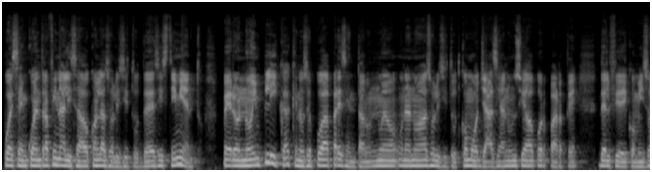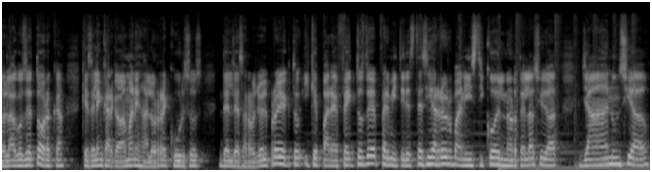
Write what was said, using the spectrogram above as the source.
pues se encuentra finalizado con la solicitud de desistimiento, pero no implica que no se pueda presentar una nueva solicitud como ya se ha anunciado por parte del Fideicomiso Lagos de Torca, que es el encargado de manejar los recursos del desarrollo del proyecto y que para efectos de permitir este cierre urbanístico del norte de la ciudad ya ha anunciado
